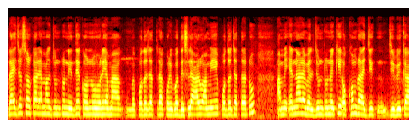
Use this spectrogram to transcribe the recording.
ৰাজ্য চৰকাৰে আমাক যোনটো নিৰ্দেশ অনুসৰি আমাক পদযাত্ৰা কৰিব দিছিলে আৰু আমি এই পদযাত্ৰাটো আমি এন আৰ এম এল যোনটো নেকি অসম ৰাজ্যিক জীৱিকা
